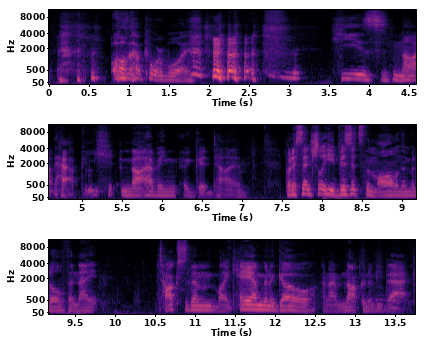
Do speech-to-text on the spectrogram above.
oh, that poor boy. He is not happy, not having a good time. But essentially, he visits them all in the middle of the night, talks to them like, "Hey, I'm gonna go, and I'm not gonna be back."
